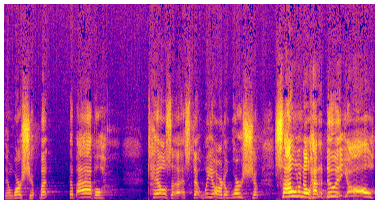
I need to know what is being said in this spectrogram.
than worship. But the Bible tells us that we are to worship. So I want to know how to do it, y'all.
